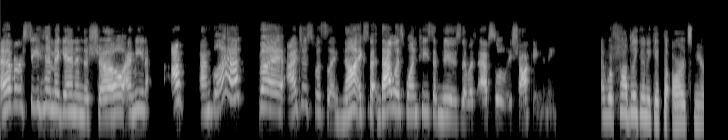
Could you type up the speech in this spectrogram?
ever see him again in the show. I mean, I'm I'm glad, but I just was like not expect. That was one piece of news that was absolutely shocking to me. and we're probably going to get the Ardsmuir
